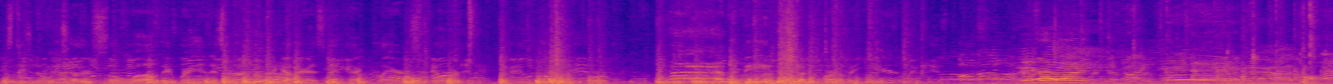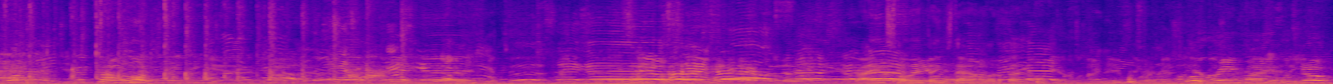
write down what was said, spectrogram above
These two know each other so well. They ran as a crew together as Impact players for, for had to be the better part of a year. Ryan things down a little bit. Your ring, Ryan. Let's go.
